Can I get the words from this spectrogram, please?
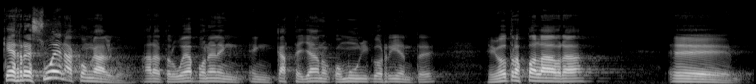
que resuena con algo. Ahora te lo voy a poner en, castellano común y corriente. En otras palabras, eh,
